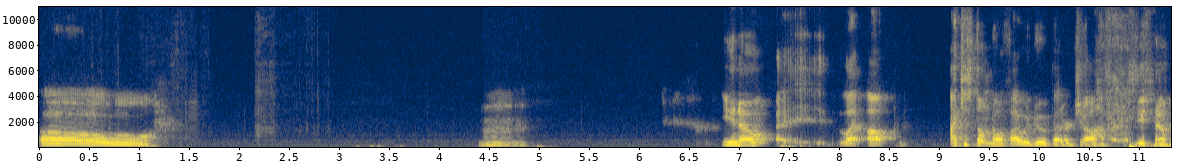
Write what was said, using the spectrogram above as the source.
Oh. Hmm. You know, like uh, I just don't know if I would do a better job. you know,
